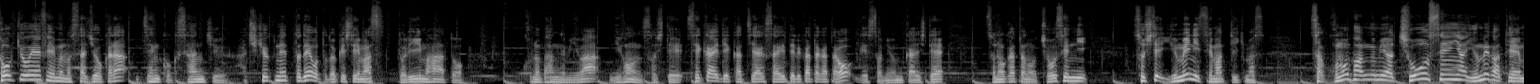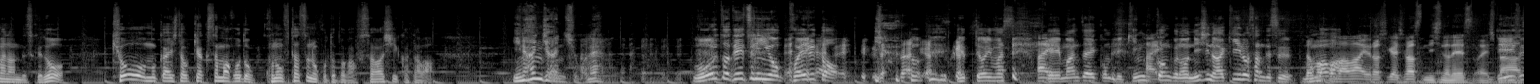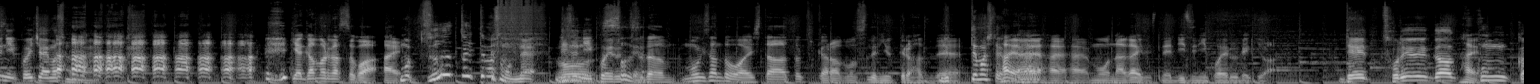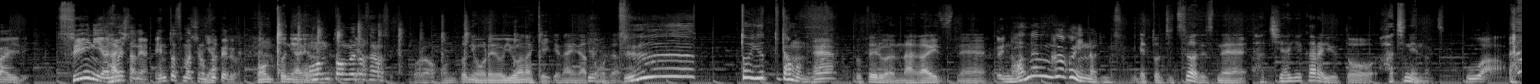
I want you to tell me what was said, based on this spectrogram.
東京 FM のスタジオから全国38局ネットでお届けしています。ドリームハート。この番組は日本そして世界で活躍されている方々をゲストにお迎えしてその方の挑戦にそして夢に迫っていきます。さあこの番組は挑戦や夢がテーマなんですけど今日お迎えしたお客様ほどこの2つの言葉がふさわしい方はいないんじゃないでしょうかね。ォルト・ディズニーを超えると 言っております、はい。えー漫才コンビキングコングの西野昭弘さんです、どうもこんばんは。は。よろしくお願いします。西野です。お願いしデます。ィズニー超えちゃいますもんね。いや頑張りますそこは。はい。もうずーっと言ってますもんね。ディズニー超えるって。そうです。だから茂木さんとお会いした時からもうすでに言ってるはずで。言ってましたよね、はいはいはいはい。もう長いですねディズニー超える歴は。でそれがはい。今回、ついにやりましたね、煙突町のプペル。本当にありがとう本当おめでとうございます。これは本当にお礼を言わなきゃいけないないと思って。ずーっと言ってたもんね。プペルは長いですね。え何年がかりになります？えっと実はですね立ち上げから言うと8年なんですよ。うわ。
